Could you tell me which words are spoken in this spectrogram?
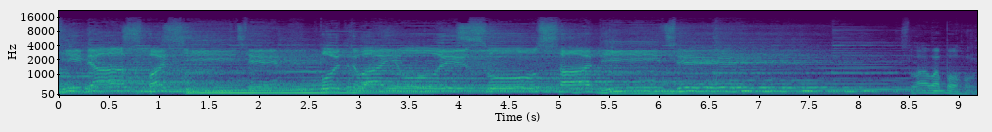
себя, Спаситель, путь Твою, Иисус, обитель. Слава Богу.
